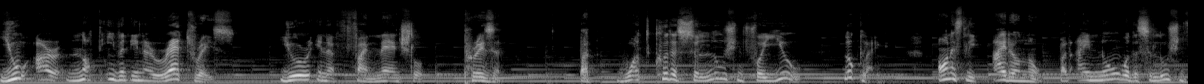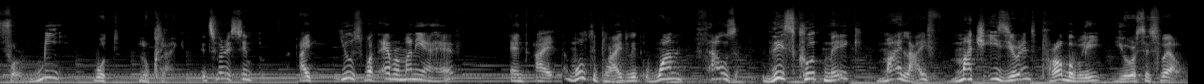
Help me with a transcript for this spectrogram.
You are not even in a rat race, you're in a financial prison. But what could a solution for you look like? Honestly, I don't know, but I know what a solution for me would look like. It's very simple. I use whatever money I have and I multiplied with 1000. This could make my life much easier and probably yours as well.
